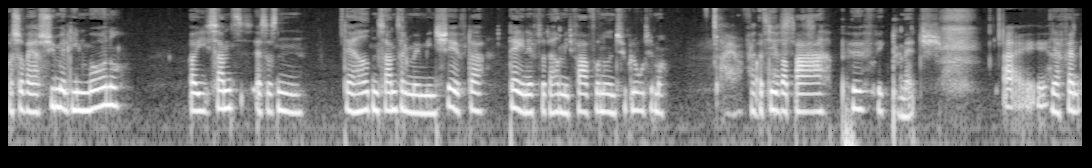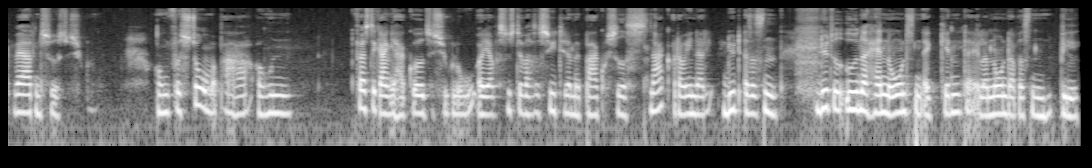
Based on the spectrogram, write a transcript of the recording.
og så var jeg sygemeldt i en måned. Og i samt, altså sådan, da jeg havde den samtale med min chef, der dagen efter, der havde min far fundet en psykolog til mig. Hvor Og det var bare perfect match. Ej. Jeg fandt verdens sødeste psykolog. Og hun forstod mig bare, og hun... Første gang, jeg har gået til psykolog, og jeg synes, det var så sygt, det der med bare at kunne sidde og snakke, og der var en, der lyt, altså sådan, lyttede uden at have nogen sådan agenda, eller nogen, der var sådan, ville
